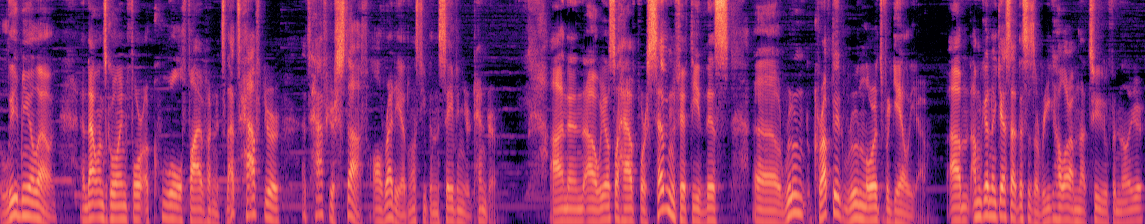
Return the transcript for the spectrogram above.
leave me alone. And that one's going for a cool 500. So that's half your that's half your stuff already, unless you've been saving your tender. Uh, and then uh, we also have for 750 this uh, rune corrupted rune lord's regalia. Um, I'm gonna guess that this is a recolor. I'm not too familiar.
